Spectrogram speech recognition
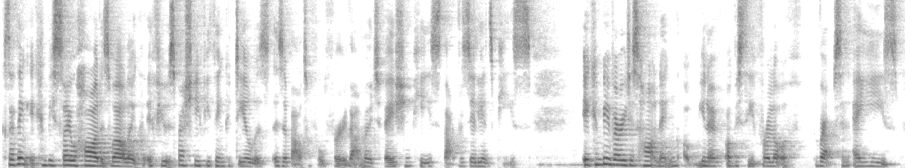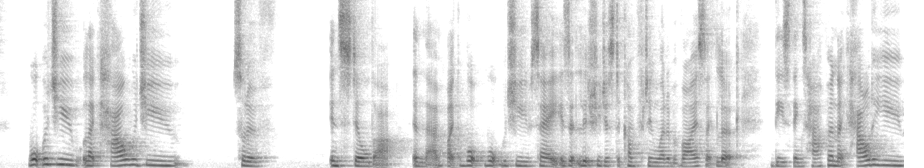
Because I think it can be so hard as well. Like, if you, especially if you think a deal is is about to fall through, that motivation piece, that resilience piece, it can be very disheartening. Uh, you know, obviously for a lot of reps and AEs, what would you like? How would you sort of instill that in them? Like, what what would you say? Is it literally just a comforting word of advice? Like, look, these things happen. Like, how do you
